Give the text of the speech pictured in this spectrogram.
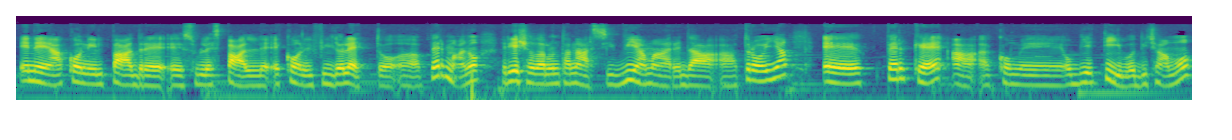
Enea con il padre eh, sulle spalle e con il figlioletto eh, per mano riesce ad allontanarsi via mare da Troia e perché ha come obiettivo, diciamo,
